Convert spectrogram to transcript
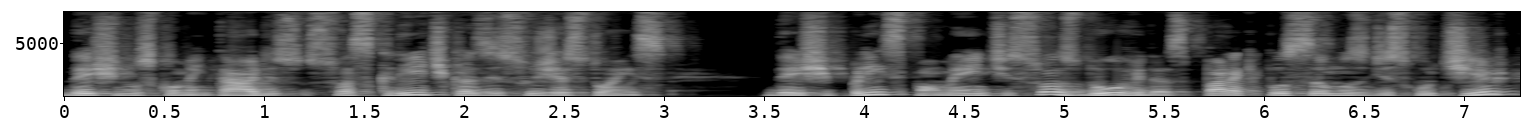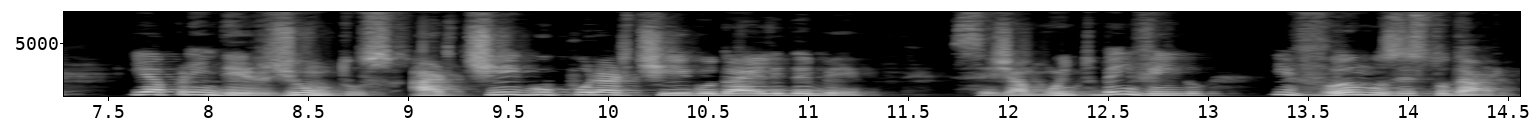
Deixe nos comentários suas críticas e sugestões. Deixe principalmente suas dúvidas para que possamos discutir e aprender juntos, artigo por artigo da LDB. Seja muito bem-vindo e vamos estudar.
